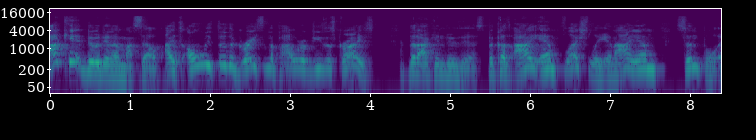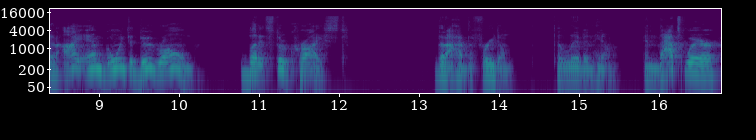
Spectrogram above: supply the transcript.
I can't do it in of myself. It's only through the grace and the power of Jesus Christ that I can do this because I am fleshly and I am sinful and I am going to do wrong. But it's through Christ that I have the freedom to live in Him. And that's where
